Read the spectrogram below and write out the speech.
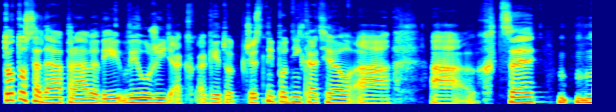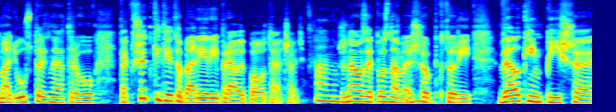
toto sa dá práve vy, využiť, ak, ak je to čestný podnikateľ a, a chce mať úspech na trhu, tak všetky tieto bariéry práve pootáčať. Áno. Že naozaj poznám e-shop, ktorý veľkým píše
